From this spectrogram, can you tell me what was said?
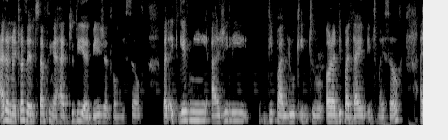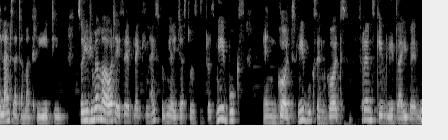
I don't know it wasn't something I had really envisioned for myself, but it gave me a really deeper look into or a deeper dive into myself i learned that i'm a creative so you remember what i said like in high school me i just was it was me books and God. Me, books and God. Friends came later, even.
